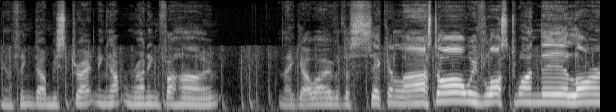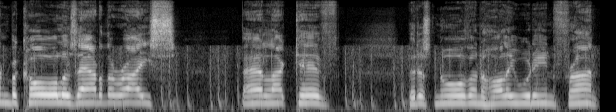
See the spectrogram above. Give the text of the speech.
I think they'll be straightening up and running for home. And they go over the second last. Oh, we've lost one there. Lauren Bacall is out of the race. Bad luck, Kev. But it's Northern Hollywood in front.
